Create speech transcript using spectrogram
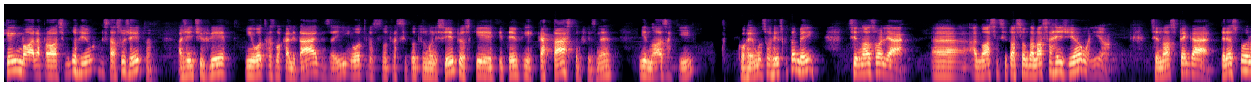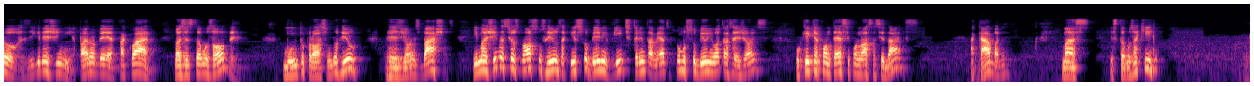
quem mora próximo do rio está sujeito. A gente vê em outras localidades, aí, em outros, outras, outros municípios, que, que teve catástrofes, né? E nós aqui corremos o risco também. Se nós olhar a, a nossa situação da nossa região ali, ó, se nós pegar Três Coroas, Igrejinha, Parobé, Taquara, nós estamos onde? Muito próximo do rio, regiões baixas. Imagina se os nossos rios aqui subirem 20, 30 metros, como subiu em outras regiões. O que, que acontece com nossas cidades? Acaba, né? Mas estamos aqui,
